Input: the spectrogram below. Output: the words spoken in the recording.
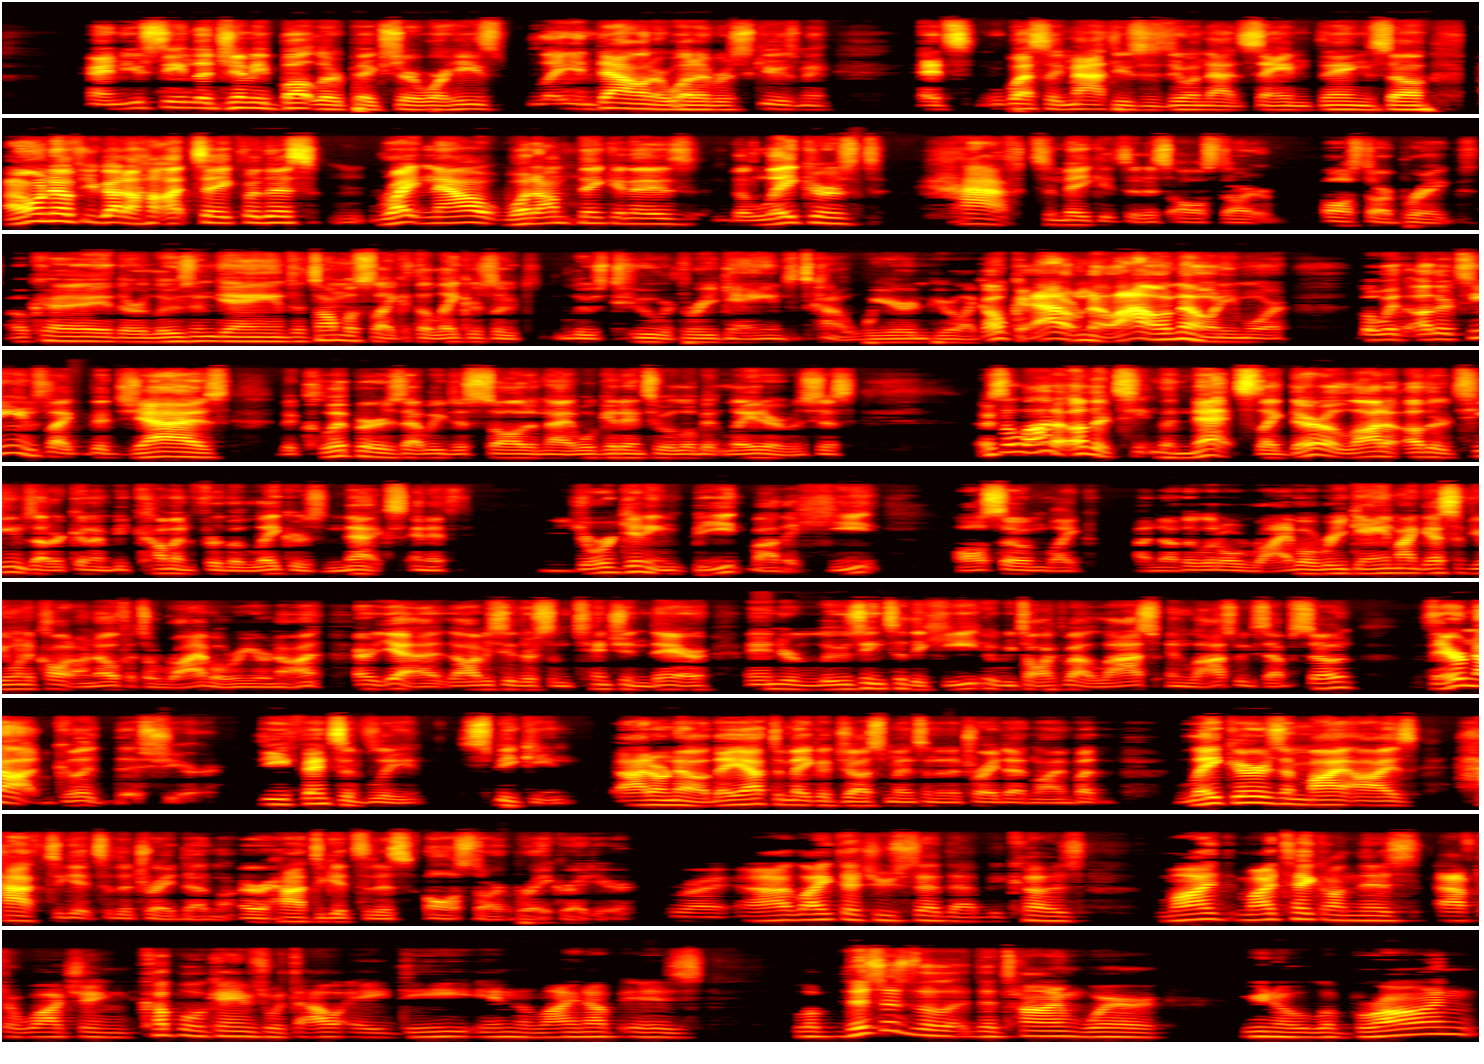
And you've seen the Jimmy Butler picture where he's laying down or whatever, excuse me. It's Wesley Matthews is doing that same thing. So I don't know if you got a hot take for this. Right now, what I'm thinking is the Lakers have to make it to this All Star All Star break. Okay, they're losing games. It's almost like if the Lakers lose, lose two or three games, it's kind of weird, and people are like, okay, I don't know, I don't know anymore. But with other teams like the Jazz, the Clippers that we just saw tonight, we'll get into a little bit later. It was just there's a lot of other teams, the Nets, like there are a lot of other teams that are going to be coming for the Lakers next. And if you're getting beat by the Heat, also like another little rivalry game, I guess if you want to call it. I don't know if it's a rivalry or not. Or, yeah, obviously there's some tension there, and you're losing to the Heat, who we talked about last in last week's episode. They're not good this year, defensively speaking. I don't know. They have to make adjustments in the trade deadline, but Lakers, in my eyes, have to get to the trade deadline or have to get to this All Star break right here. Right. And I like that you said that because my my take on this after watching a couple of games without AD in the lineup is this is the the time where you know LeBron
